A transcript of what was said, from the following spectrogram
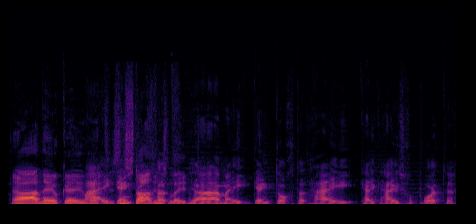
Ja, nee, oké, maar, Maar het ik is een denk toch dat, stadionsleven ja, maar ik denk toch dat hij... Kijk, hij is reporter,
